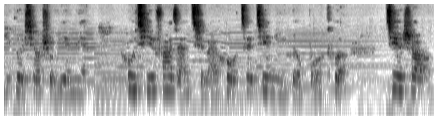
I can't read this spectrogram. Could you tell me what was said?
一个销售页面。后期发展起来后，再建立一个博客，介绍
